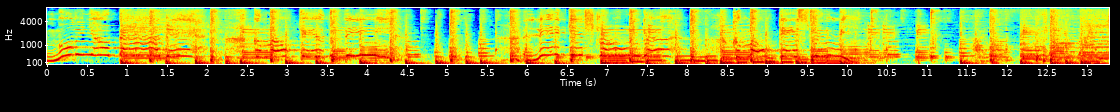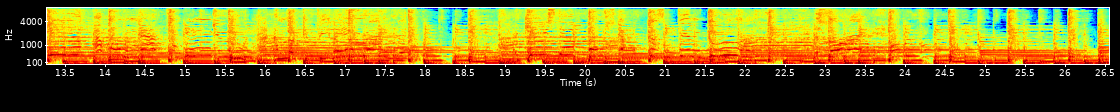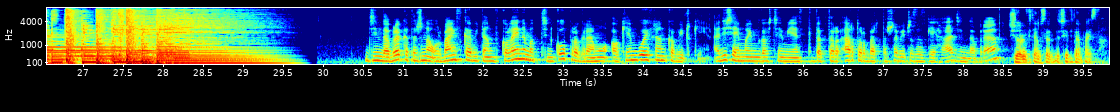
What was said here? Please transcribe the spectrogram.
Move kolejnym odcinku programu Okiem Byłej Frankowiczki. A dzisiaj moim gościem jest dr Artur Bartoszewicz z SGH. Dzień dobry. Dzień dobry, witam serdecznie, witam Państwa.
